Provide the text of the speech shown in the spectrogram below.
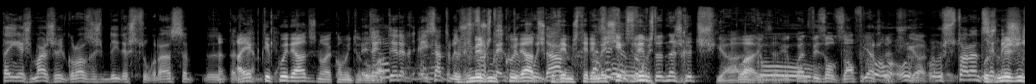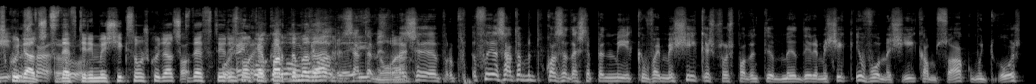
têm as mais rigorosas medidas de segurança. Uh, Há é que ter cuidados, não é como em todo lado. Ter, exatamente. Os mesmos cuidados que devemos ter em Machico, devemos ter nas redes sociais. Claro. Eu, quando fiz alusão fui às redes sociais. Os, os, os mesmos cuidados que se deve ter em Machico são os cuidados que se deve ter em qualquer parte da Madeira. Exatamente. Mas uh, foi exatamente por causa desta pandemia que eu venho a Machico, as pessoas podem ter medo de ir a Machico. Eu vou a Machico almoçar com muito gosto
